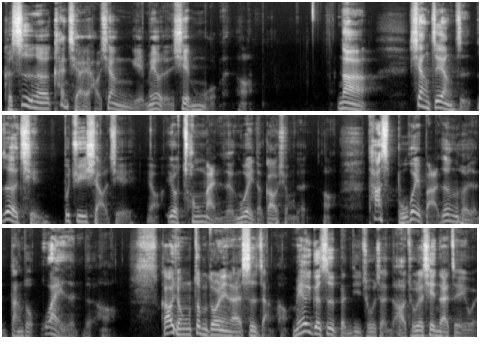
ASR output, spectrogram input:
可是呢，看起来好像也没有人羡慕我们哦。那像这样子热情、不拘小节、又又充满人味的高雄人哦，他是不会把任何人当做外人的哈。高雄这么多年来市长哈，没有一个是本地出身的哈，除了现在这一位。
